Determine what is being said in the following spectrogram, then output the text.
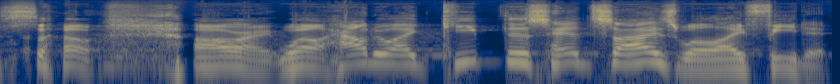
so, all right. Well, how do I keep this head size? Well, I feed it,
